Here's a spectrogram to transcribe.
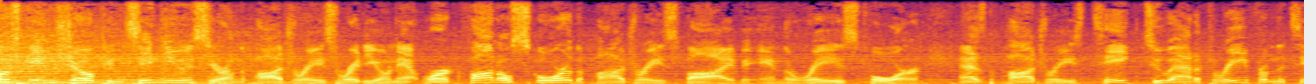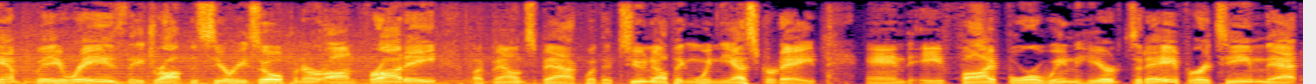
Post-game show continues here on the Padres Radio Network. Final score, the Padres 5 and the Rays 4. As the Padres take two out of three from the Tampa Bay Rays, they dropped the series opener on Friday, but bounced back with a 2-0 win yesterday and a 5-4 win here today for a team that,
